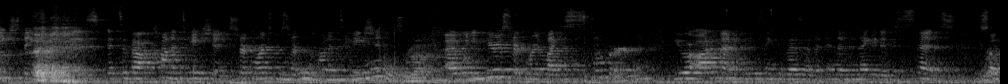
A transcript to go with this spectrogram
teach things like this, it's about connotation, certain words have certain connotations. Uh, when you hear a certain word like stubborn, you automatically think of it as a, in a negative sense. So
